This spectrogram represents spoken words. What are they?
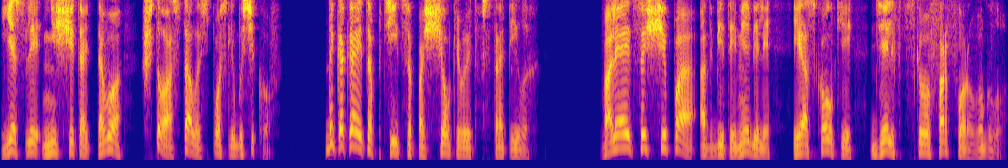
если не считать того, что осталось после босиков. Да какая-то птица пощелкивает в стропилах. Валяется щепа отбитой мебели и осколки дельфтского фарфора в углу.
